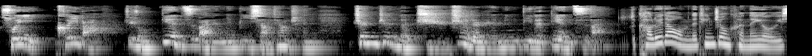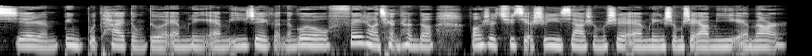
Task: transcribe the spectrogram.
所以可以把这种电子版的人民币想象成真正的纸质的人民币的电子版。考虑到我们的听众可能有一些人并不太懂得 M 零 M 一这个，能够用非常简单的方式去解释一下什么是 M 零，什么是 M 一、M 二。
